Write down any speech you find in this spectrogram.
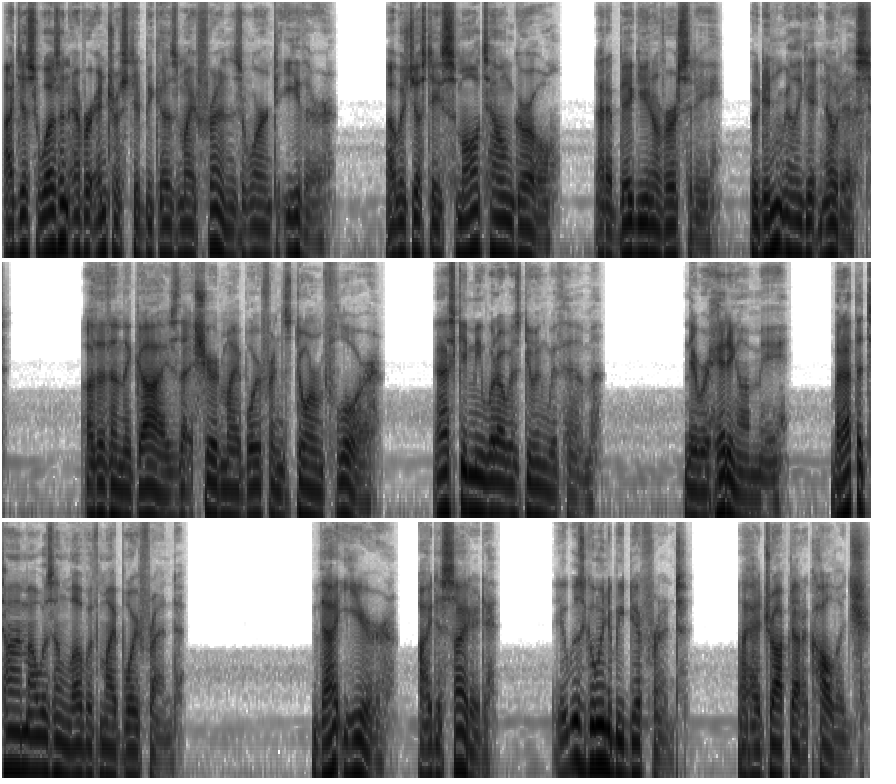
I just wasn't ever interested because my friends weren't either. I was just a small town girl at a big university who didn't really get noticed, other than the guys that shared my boyfriend's dorm floor, asking me what I was doing with him. They were hitting on me, but at the time I was in love with my boyfriend. That year, I decided it was going to be different. I had dropped out of college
